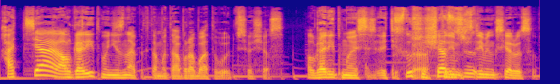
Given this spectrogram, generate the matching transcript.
Хотя алгоритмы, не знаю, как там это обрабатывают все сейчас. Алгоритмы этих Слушай, э, щас стрим- же- стриминг-сервисов.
